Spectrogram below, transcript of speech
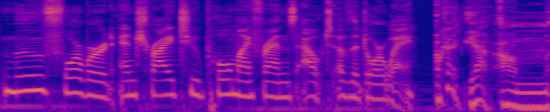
move forward and try to pull my friends out of the doorway. Okay, yeah. Um,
